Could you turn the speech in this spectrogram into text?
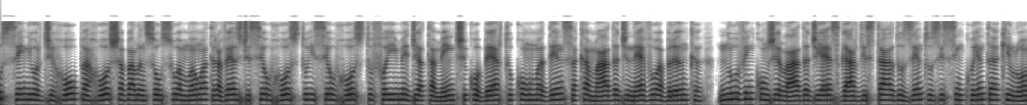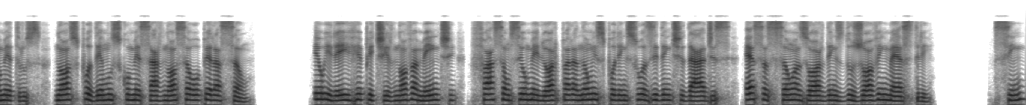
O senhor de roupa roxa balançou sua mão através de seu rosto e seu rosto foi imediatamente coberto com uma densa camada de névoa branca. Nuvem congelada de Asgard está a 250 quilômetros. Nós podemos começar nossa operação. Eu irei repetir novamente: façam seu melhor para não exporem suas identidades. Essas são as ordens do jovem mestre. Sim,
